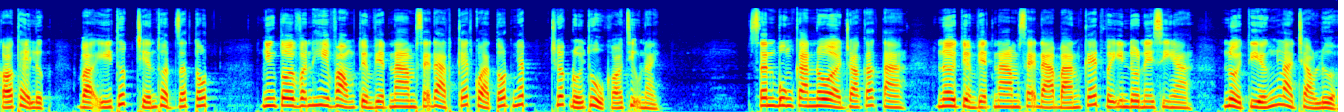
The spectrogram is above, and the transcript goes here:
có thể lực và ý thức chiến thuật rất tốt. Nhưng tôi vẫn hy vọng tuyển Việt Nam sẽ đạt kết quả tốt nhất trước đối thủ khó chịu này. Sân Bungkano ở Jakarta, nơi tuyển Việt Nam sẽ đá bán kết với Indonesia, nổi tiếng là chảo lửa,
